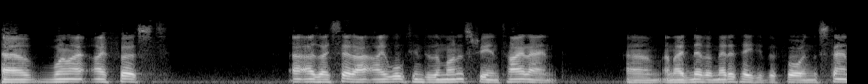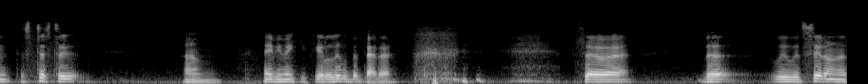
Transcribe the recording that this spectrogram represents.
uh, when I, I first, uh, as I said, I, I walked into the monastery in Thailand, um, and I'd never meditated before. And the stand, just just to um, maybe make you feel a little bit better. so uh, the we would sit on a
